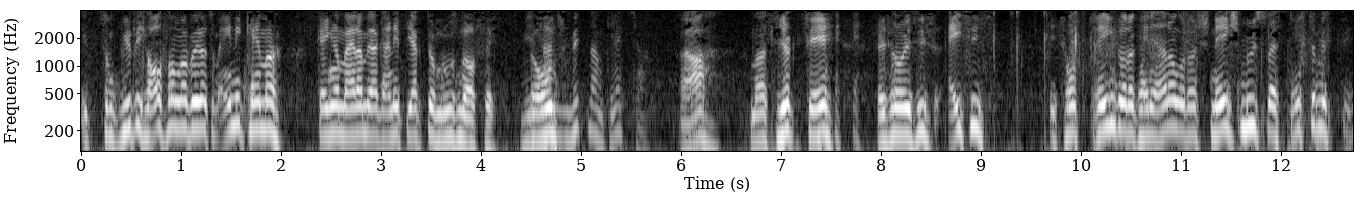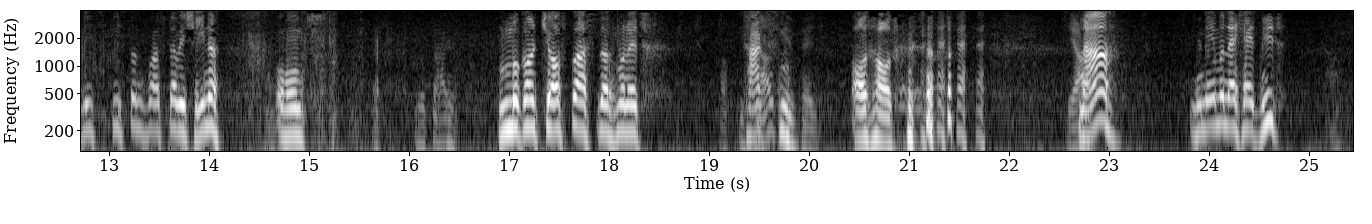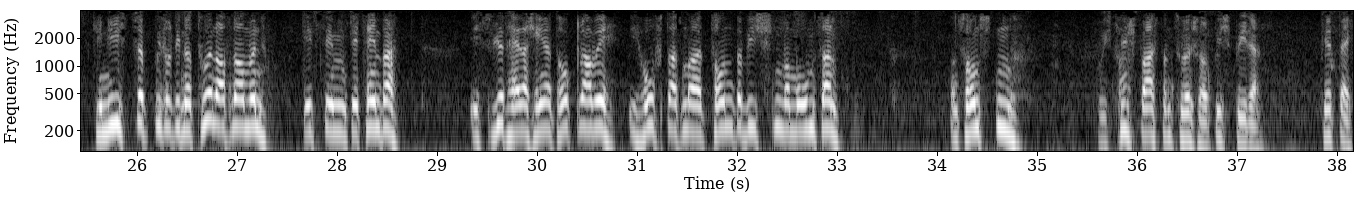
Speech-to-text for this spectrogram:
jetzt zum gemütlichen Anfangen wieder, zum Ende kommen, gehen wir meiner Meinung nach eine Bergtour am Lusen auf. Wir Bei uns. sind mitten am Gletscher. Ja, man sieht es eh. Also es ist eisig. Es hat geregnet oder keine Ahnung, oder Schneeschmüss, weil es trotzdem ist, gestern war es glaube ich schöner. Und muss man ganz schön aufpassen, dass man nicht Auf die Taxen. Aushaut. Ja. Nein, wir nehmen euch heute mit. Genießt ein bisschen die Naturaufnahmen jetzt im Dezember. Es wird heute ein schöner Tag, glaube ich. Ich hoffe, dass wir die Sonne erwischen, wenn wir oben sind. Ansonsten Viel viel Spaß. Spaß beim Zuschauen. Bis später. Viert euch.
